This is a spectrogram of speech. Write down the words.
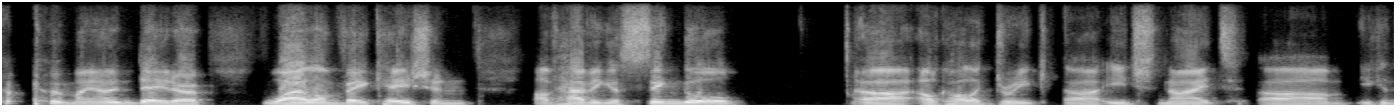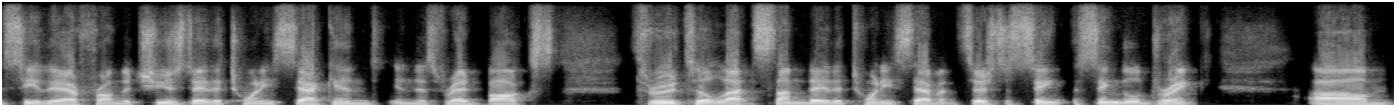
my own data while on vacation of having a single uh, alcoholic drink uh, each night. Um, you can see there from the Tuesday, the 22nd, in this red box, through till that Sunday, the 27th. So just a, sing- a single drink. Um,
